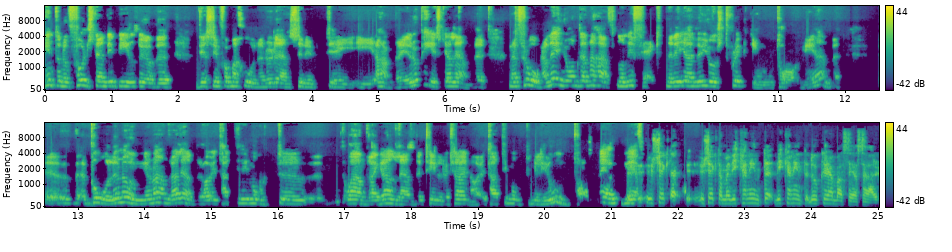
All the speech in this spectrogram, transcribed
inte någon fullständig bild över desinformationen, hur den ser ut i, i andra europeiska länder. Men frågan är ju om den har haft någon effekt när det gäller just flyktingmottagningen. Eh, Polen, Ungern och andra länder har ju tagit emot eh, och andra grannländer till Ukraina har ju tagit emot miljontals. Med... Ursäkta, ursäkta, men vi kan, inte, vi kan inte, då kan jag bara säga så här,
